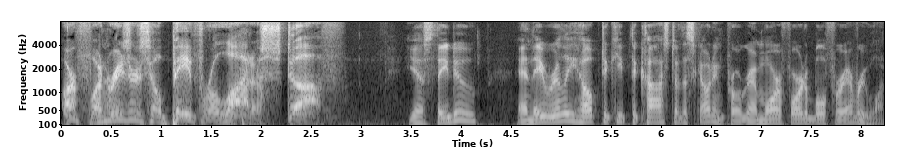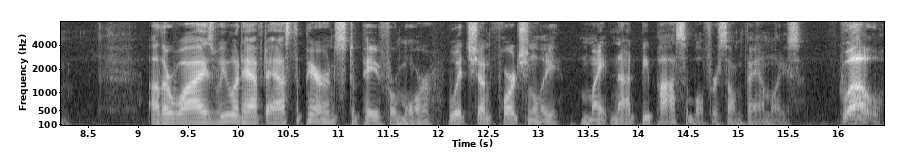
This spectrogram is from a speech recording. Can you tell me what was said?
Our fundraisers help pay for a lot of stuff. Yes, they do and they really help to keep the cost of the scouting program more affordable for everyone. Otherwise, we would have to ask the parents to pay for more, which unfortunately might not be possible for some families. Whoa,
